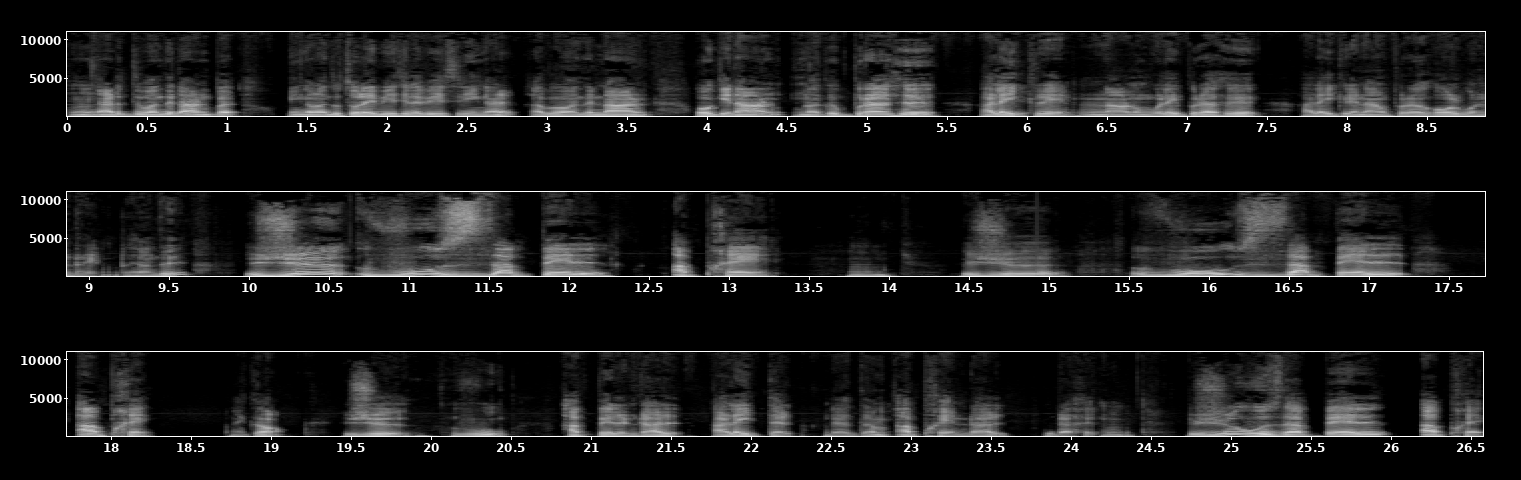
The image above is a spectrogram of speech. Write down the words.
அடுத்து வந்து நான் இப்போ நீங்கள் வந்து தொலைபேசியில் பேசுகிறீங்க அப்போ வந்து நான் ஓகே நான் உனக்கு பிறகு அழைக்கிறேன். நான் உங்களை பிறகு அழைக்கிறேன் நான் பிறகு கால் பண்ணுறேன் வந்து ஜு vous appelle après. ம், je vous appelle après. d'accord? je vous appelle என்றால் அழைத்தல். இந்த அர்த்தம் après என்றால் பிறகு ம். je vous appelle après.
